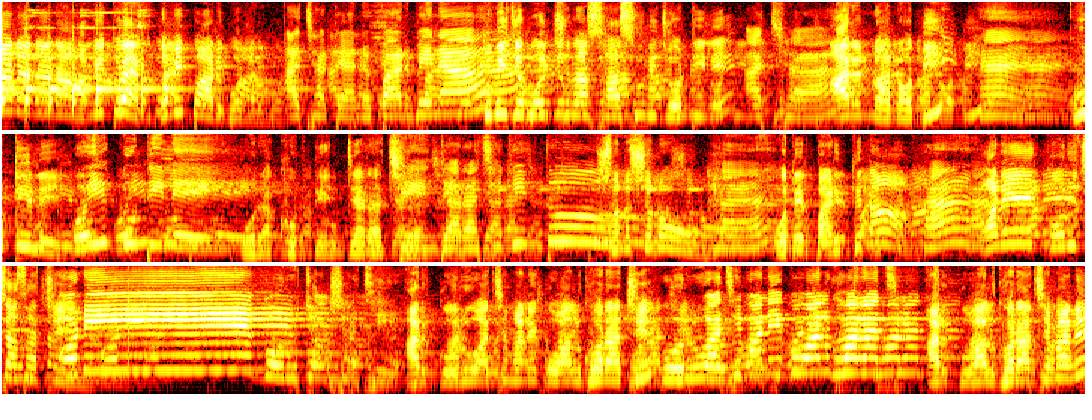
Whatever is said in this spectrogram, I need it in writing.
না না না না আমি তো একদমই পারব না। আচ্ছা কেন পারবে না? তুমি যে বলছো না শাশুড়ি জটিলে আচ্ছা। আর ননদি হ্যাঁ। কুটিলে ওই কুটিলে। ওরা খুব ডেঞ্জার আছে। ডেঞ্জার আছে কিন্তু। শোনো শোনো। ওদের বাড়িতে না হ্যাঁ। অনেক গরু চাষ আছে। অনেক গরু চাষ আছে। আর গরু আছে মানে গোয়াল ঘর আছে? গরু আছে মানে গোয়াল ঘর আছে। আর গোয়াল ঘর আছে মানে?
